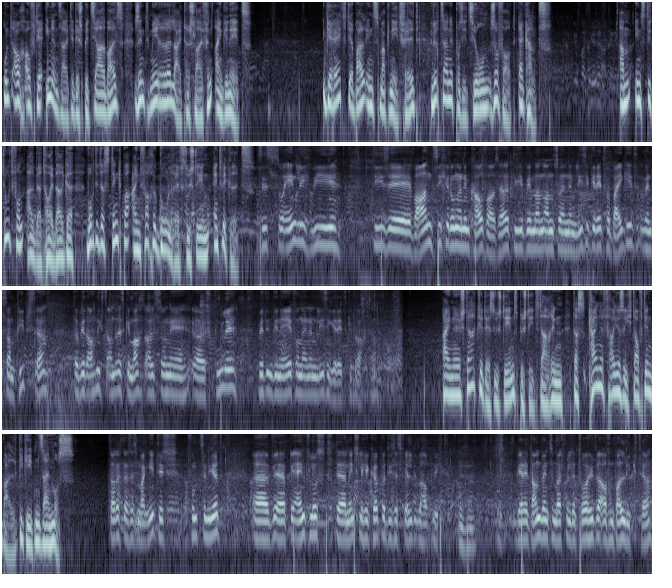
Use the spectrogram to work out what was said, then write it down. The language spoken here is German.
Und auch auf der Innenseite des Spezialballs sind mehrere Leiterschleifen eingenäht. Gerät der Ball ins Magnetfeld, wird seine Position sofort erkannt. Am Institut von Albert Heuberger wurde das denkbar einfache GOLREF-System entwickelt. Es ist so ähnlich wie diese Warnsicherungen im Kaufhaus, ja, die, wenn man an so einem Lesegerät vorbeigeht, wenn es dann piepst, ja, da wird auch nichts anderes gemacht, als so eine äh, Spule wird in die Nähe von einem Lesegerät gebracht. Ja. Eine Stärke des Systems besteht darin, dass keine freie Sicht auf den Ball gegeben sein muss. Dadurch, dass es magnetisch funktioniert, äh, beeinflusst der menschliche Körper dieses Feld überhaupt nicht. Mhm wäre dann, wenn zum Beispiel der Torhüter auf dem Ball liegt ja?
